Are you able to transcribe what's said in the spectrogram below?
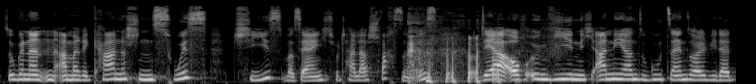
sogenannten amerikanischen Swiss Cheese, was ja eigentlich totaler Schwachsinn ist, der auch irgendwie nicht annähernd so gut sein soll wie der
